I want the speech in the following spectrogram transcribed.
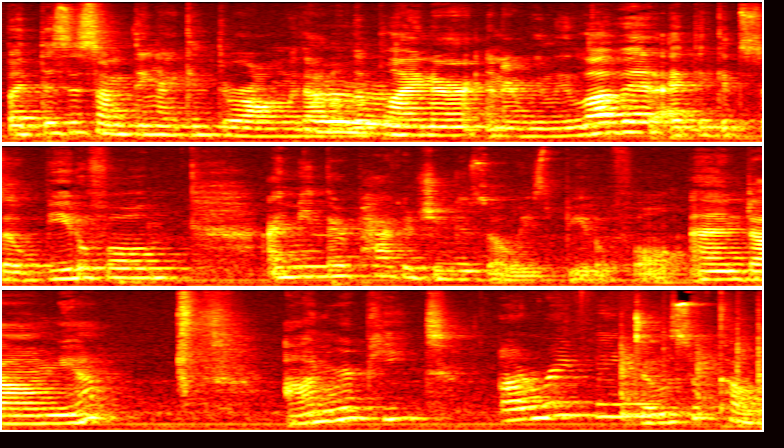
but this is something I can throw on without a lip Mm. liner, and I really love it. I think it's so beautiful. I mean, their packaging is always beautiful, and um, yeah, on repeat, On repeat. dose of colors.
